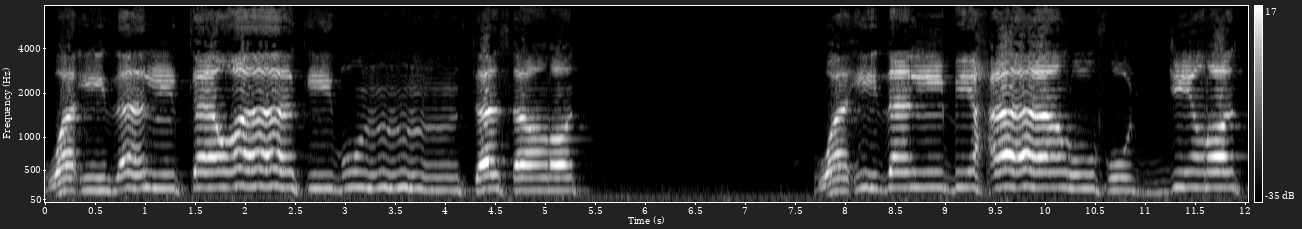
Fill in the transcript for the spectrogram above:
وإذا الكواكب انتثرت وإذا البحار فجرت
